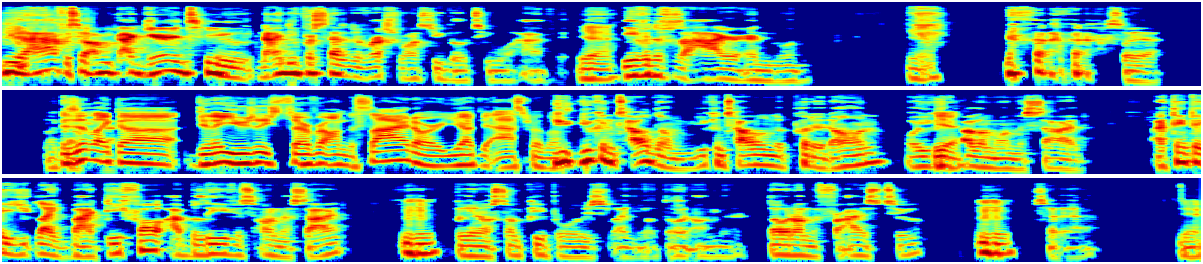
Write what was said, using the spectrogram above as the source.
you have to. I, mean, I guarantee you, 90% of the restaurants you go to will have it. Yeah. Even if it's a higher end one. Yeah. so yeah. Is it like, uh, do they usually serve it on the side or you have to ask for them? You, you can tell them, you can tell them to put it on or you can yeah. tell them on the side. I think they like by default, I believe it's on the side. Mm-hmm. But you know, some people just like yo throw it on there, throw it on the fries too. Mm-hmm. So yeah, yeah,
